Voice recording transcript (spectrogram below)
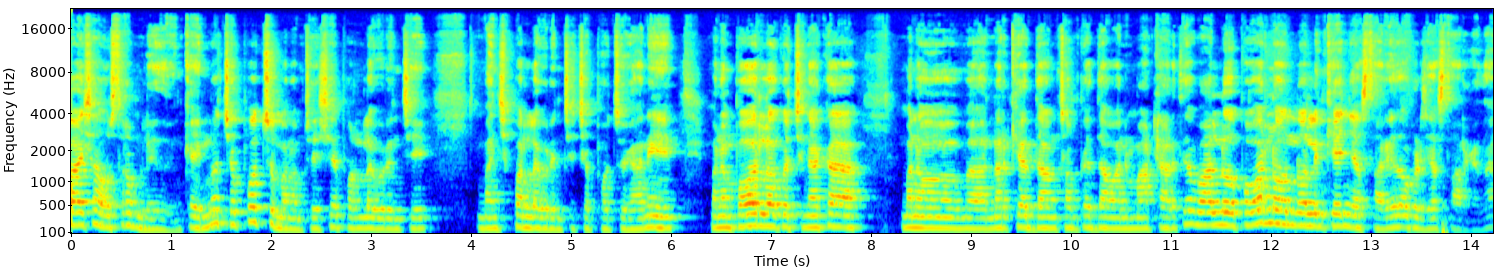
భాష అవసరం లేదు. ఇంకా ఎన్నో చెప్పొచ్చు మనం చేసే పనుల గురించి మంచి పనుల గురించి చెప్పొచ్చు. కానీ మనం పవర్లోకి వచ్చినాక మనం నరికేద్దాం చంపేద్దాం అని మాట్లాడితే వాళ్ళు పవర్లో ఉన్న వాళ్ళు ఇంకేం చేస్తారు? ఏదో ఒకటి చేస్తారు కదా.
